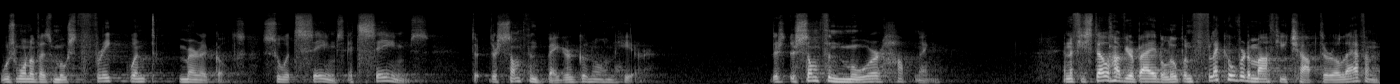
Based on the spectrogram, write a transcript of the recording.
was one of his most frequent miracles. So it seems, it seems, there's something bigger going on here. There's, there's something more happening. And if you still have your Bible open, flick over to Matthew chapter 11.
